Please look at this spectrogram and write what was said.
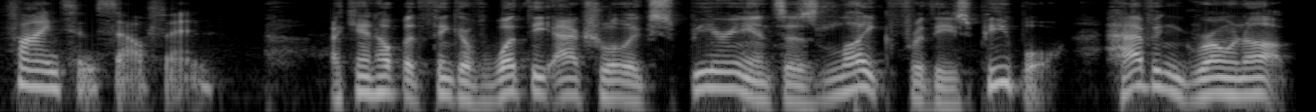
finds himself in. I can't help but think of what the actual experience is like for these people, having grown up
